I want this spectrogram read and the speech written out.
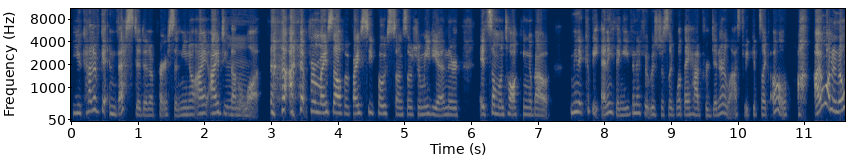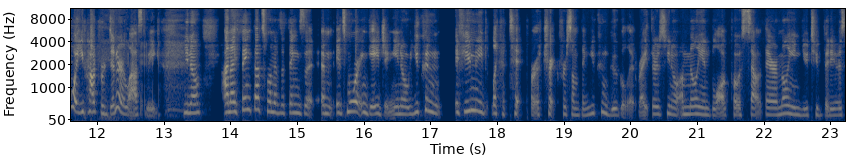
you kind of get invested in a person. You know, I I do that a Mm. lot for myself. If I see posts on social media and there it's someone talking about I mean, it could be anything, even if it was just like what they had for dinner last week. It's like, oh, I want to know what you had for dinner last week, you know? And I think that's one of the things that um, it's more engaging. You know, you can, if you need like a tip or a trick for something, you can Google it, right? There's, you know, a million blog posts out there, a million YouTube videos.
